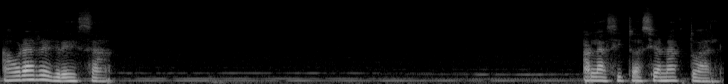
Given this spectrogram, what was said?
Ahora regresa a la situación actual.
